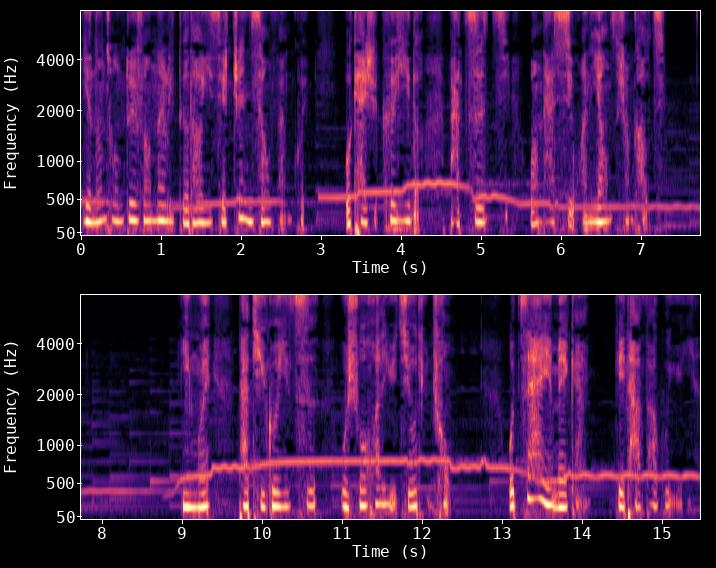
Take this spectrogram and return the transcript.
也能从对方那里得到一些正向反馈，我开始刻意的把自己往他喜欢的样子上靠近。因为他提过一次我说话的语气有点冲，我再也没敢给他发过语言，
